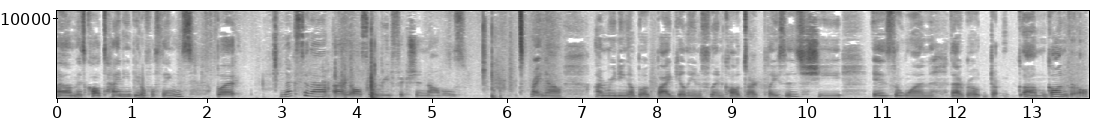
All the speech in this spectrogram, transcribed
um, it's called Tiny Beautiful Things. But next to that, I also read fiction novels. Right now, I'm reading a book by Gillian Flynn called Dark Places. She is the one that wrote um, Gone Girl.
